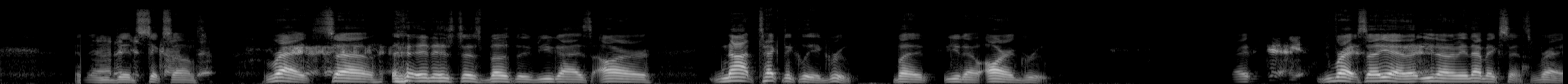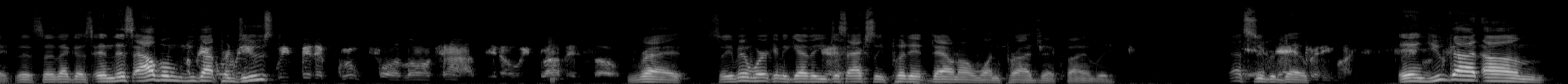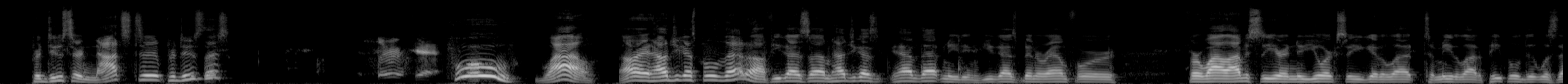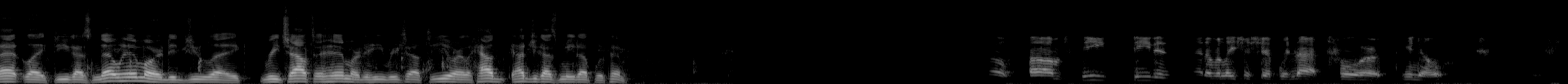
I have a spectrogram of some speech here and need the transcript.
and then Nah, you did six songs. concept. Right. So it is just both of you guys are not technically a group, but you know are a group. Right. Yeah. Right. So yeah, that, you know what I mean. That makes sense. Right. So that goes. And this album you got Well, we- produced. We've been a group for a long time. You know, we love it. So Right. So you've been working together. You Yeah. just actually put it down on one project finally. That's Yeah, super dope. pretty much. And you got um producer Nottz to produce this? Yes, sir. Yeah. Whew. Wow. All right. How'd you guys pull that off? You guys um how'd you guys have that meeting? You guys been around for for a while. Obviously you're in New York, so you get a lot to meet a lot of people. Did, was that like do you guys know him or did you like reach out to him or did he reach out to you or like how how'd you guys meet up with him? Well, um, Seed Seed has had a relationship with Knots for you know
